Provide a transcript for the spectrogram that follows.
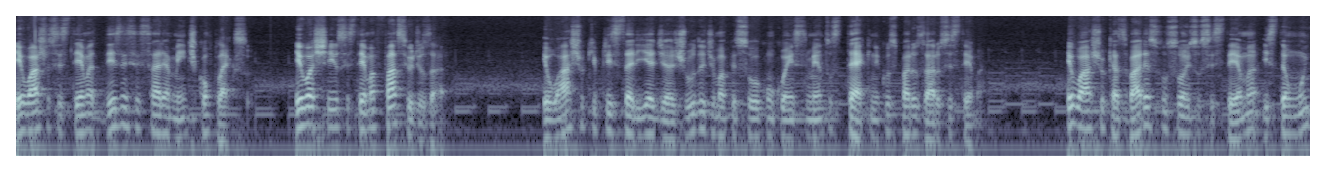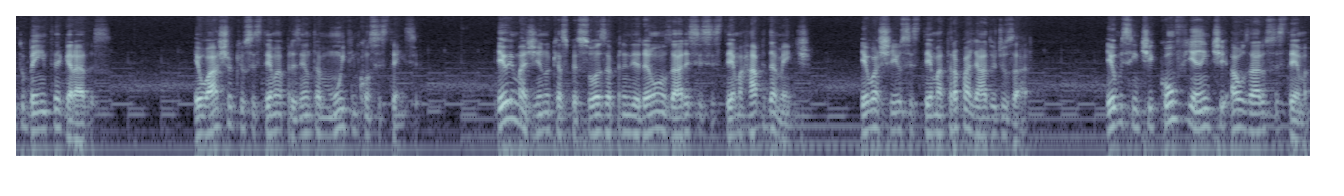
Eu acho o sistema desnecessariamente complexo. Eu achei o sistema fácil de usar. Eu acho que precisaria de ajuda de uma pessoa com conhecimentos técnicos para usar o sistema. Eu acho que as várias funções do sistema estão muito bem integradas. Eu acho que o sistema apresenta muita inconsistência. Eu imagino que as pessoas aprenderão a usar esse sistema rapidamente. Eu achei o sistema atrapalhado de usar. Eu me senti confiante ao usar o sistema.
